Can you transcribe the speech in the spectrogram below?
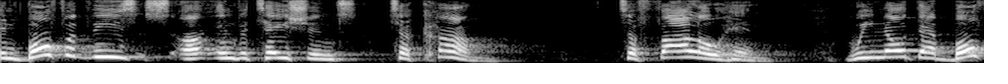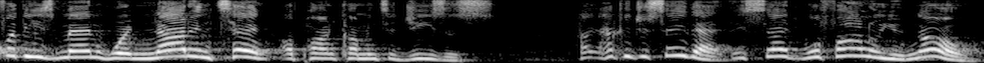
In both of these uh, invitations to come, to follow him, we note that both of these men were not intent upon coming to Jesus. How, how could you say that? They said, We'll follow you. No.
